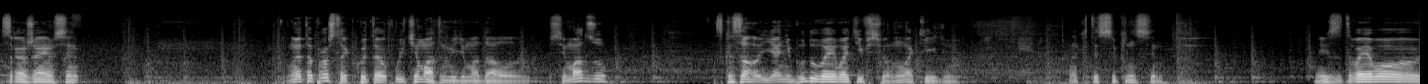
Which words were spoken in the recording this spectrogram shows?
Сражаемся ну, это просто какой-то ультиматум, видимо, дал Симадзу. Сказал, я не буду воевать и все. Ну, окей, блин. Ах ты, сукин сын. Из-за твоего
